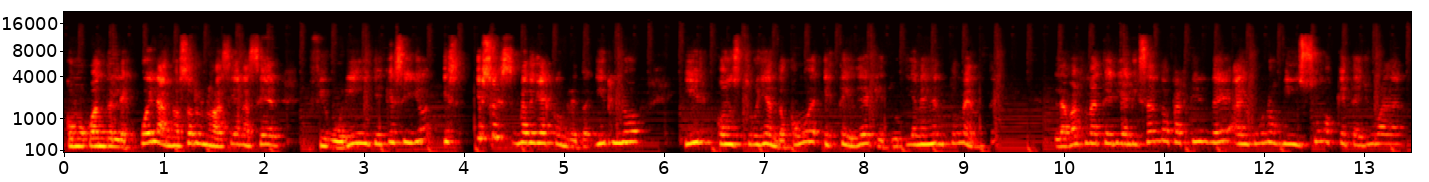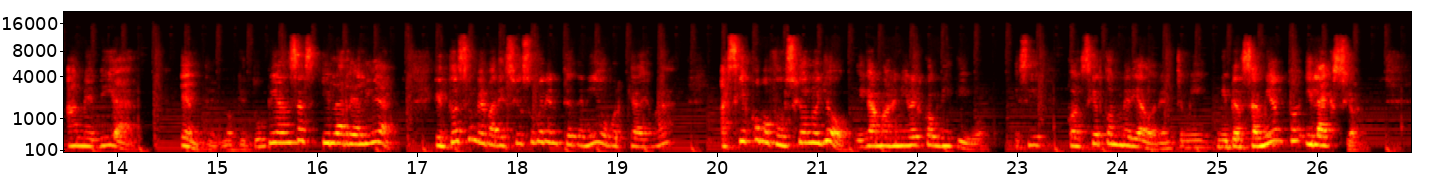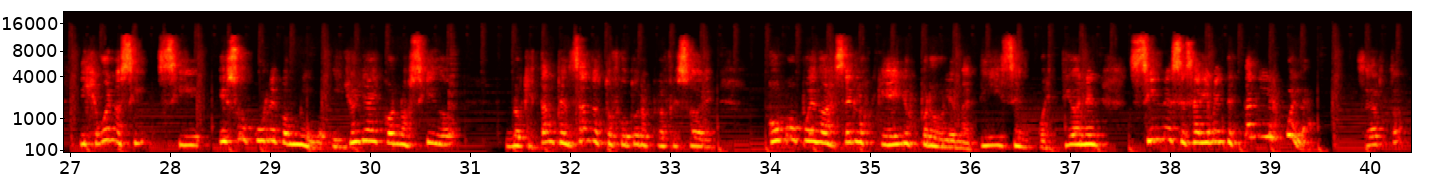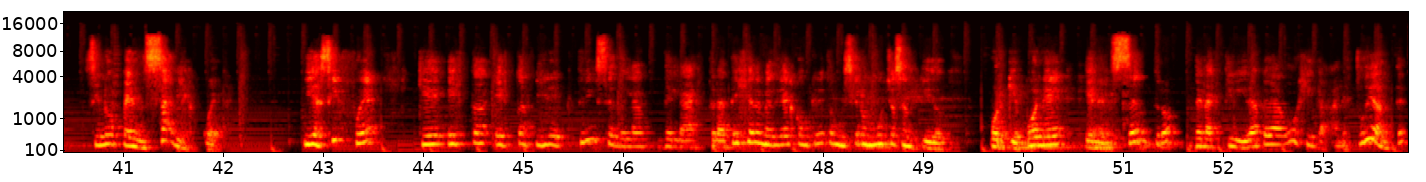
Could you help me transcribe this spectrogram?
como cuando en la escuela nosotros nos hacían hacer figuritas, qué sé yo, eso es material concreto, irlo, ir construyendo, como esta idea que tú tienes en tu mente, la vas materializando a partir de algunos insumos que te ayudan a mediar entre lo que tú piensas y la realidad. Entonces me pareció súper entretenido porque además así es como funciono yo, digamos, a nivel cognitivo, decir, con ciertos mediadores entre mi, mi pensamiento y la acción. Dije, bueno, si, si eso ocurre conmigo y yo ya he conocido lo que están pensando estos futuros profesores, ¿cómo puedo hacerlos que ellos problematicen, cuestionen, sin necesariamente estar en la escuela? ¿cierto? Sino pensar la escuela. Y así fue que esta, estas directrices de la, de la estrategia de material concreto me hicieron mucho sentido, porque pone en el centro de la actividad pedagógica al estudiante,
